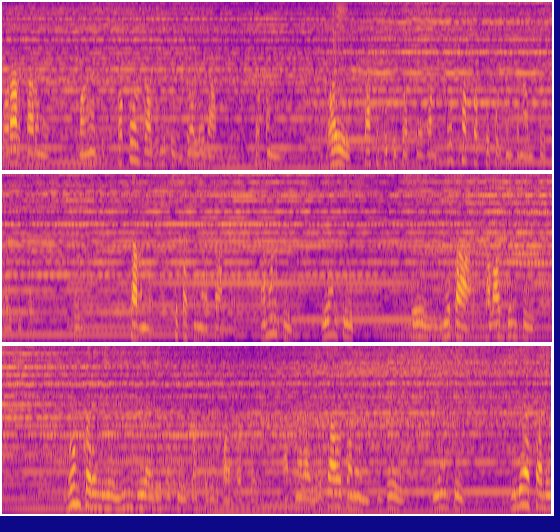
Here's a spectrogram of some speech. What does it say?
করার কারণে বাংলাদেশের সকল রাজনৈতিক দলেরা তখন ভয়ে কাটাকুটি করতে এবং প্রস্তাব করতে পর্যন্ত নামতে ভয় কারণে শেখ হাসিনার কারণে। এমনকি বিএনপির সেই নেতা সালাউদ্দিনকে গুম করে নিয়ে ইন্ডিয়ায় রেখেছে বছরের পর বছর। আপনারা এটাও জানেন যে বিএনপির ইলিয়াস আলী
